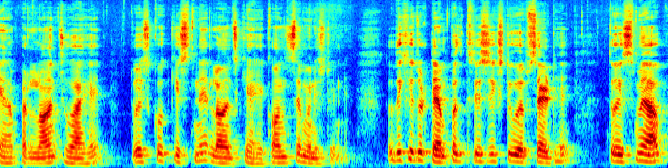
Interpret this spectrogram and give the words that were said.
यहाँ पर लॉन्च हुआ है तो इसको किसने लॉन्च किया है? कौन से मिनिस्ट्री ने? तो देखिए, जो टेंपल 360 वेबसाइट है तो इसमें आप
